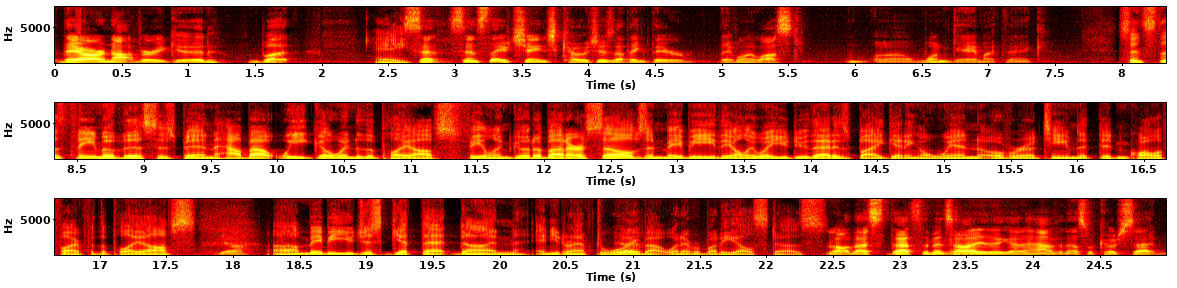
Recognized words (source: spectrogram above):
they are not very good, but hey, since, since they've changed coaches, I think they're they've only lost uh, one game. I think. Since the theme of this has been how about we go into the playoffs feeling good about ourselves? And maybe the only way you do that is by getting a win over a team that didn't qualify for the playoffs. Yeah. uh, maybe you just get that done and you don't have to worry Yeah. about what everybody else does. No, that's that's the mentality they got to have, and that's what coach said.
